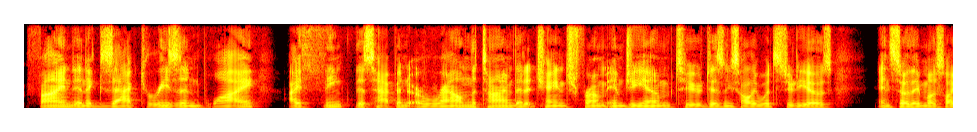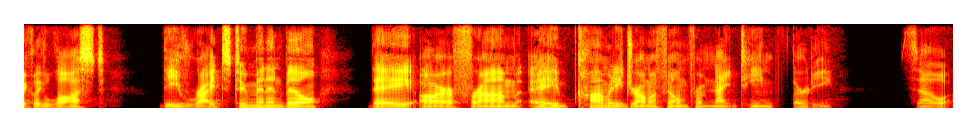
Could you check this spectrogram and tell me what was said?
find an exact reason why. I think this happened around the time that it changed from MGM to Disney's Hollywood Studios. And so they most likely lost the rights to Min and Bill. They are from a comedy drama film from 1930. So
